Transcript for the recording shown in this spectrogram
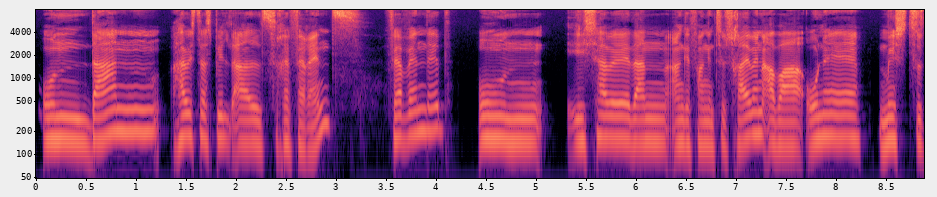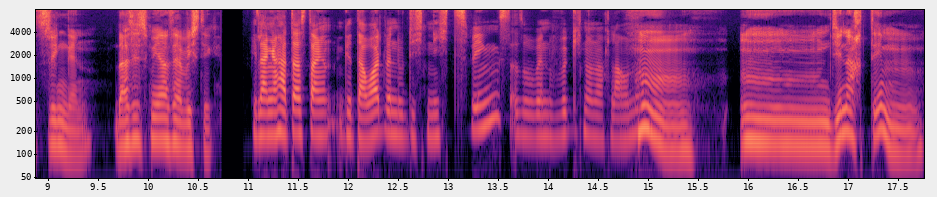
und dann habe ich das Bild als Referenz verwendet und ich habe dann angefangen zu schreiben, aber ohne mich zu zwingen. Das ist mir sehr wichtig. Wie lange hat das dann gedauert, wenn du dich nicht zwingst? Also wenn du wirklich nur nach Laune? Hm, mm, je nachdem.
